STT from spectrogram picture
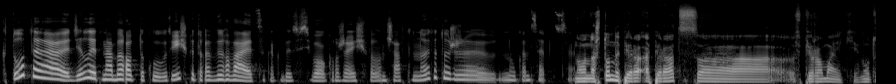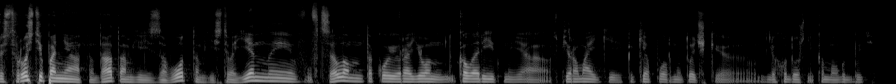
Кто-то делает, наоборот, такую вот вещь, которая вырывается как бы из всего окружающего ландшафта, но это тоже, ну, концепция. Но на что опираться в Первомайке? Ну, то есть в Росте понятно, да, там есть завод, там есть военные, в целом такой район колоритный, а в Первомайке какие опорные точки для художника могут быть?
